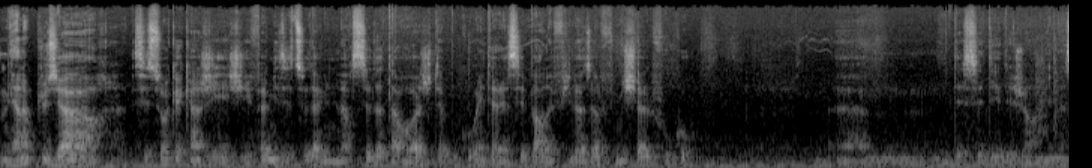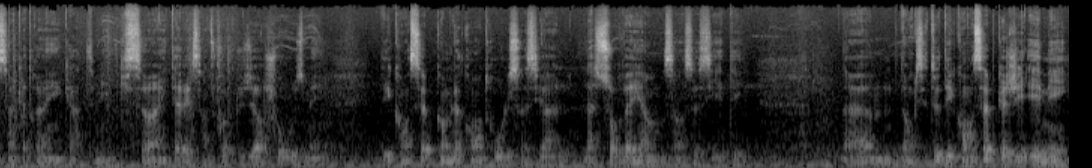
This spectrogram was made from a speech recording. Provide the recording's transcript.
Il y en a plusieurs. C'est sûr que quand j'ai fait mes études à l'Université d'Ottawa, j'étais beaucoup intéressé par le philosophe Michel Foucault, euh, décédé déjà en 1984, mais qui s'est intéressé en tout cas à plusieurs choses. Mais des concepts comme le contrôle social, la surveillance en société. Euh, donc, c'est tous des concepts que j'ai aimé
